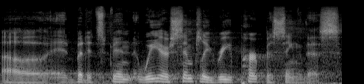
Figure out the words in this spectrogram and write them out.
Uh, but it's been, we are simply repurposing this.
